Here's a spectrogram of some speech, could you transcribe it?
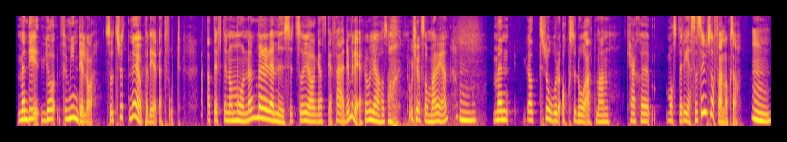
Men det, jag, för min del då, så tröttnar jag på det rätt fort. Att efter någon månad med det där myset så är jag ganska färdig med det. Då vill jag ha, som, då vill jag sommar igen. Mm. Men jag tror också då att man kanske måste resa sig ur soffan också. Mm.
